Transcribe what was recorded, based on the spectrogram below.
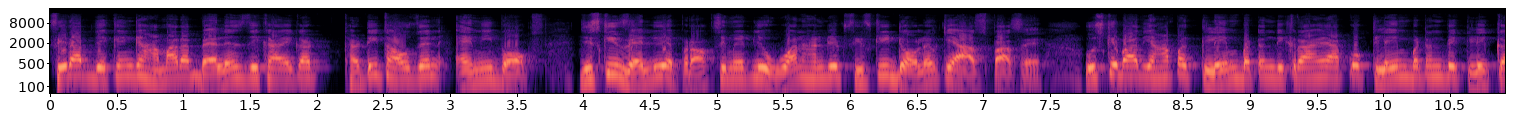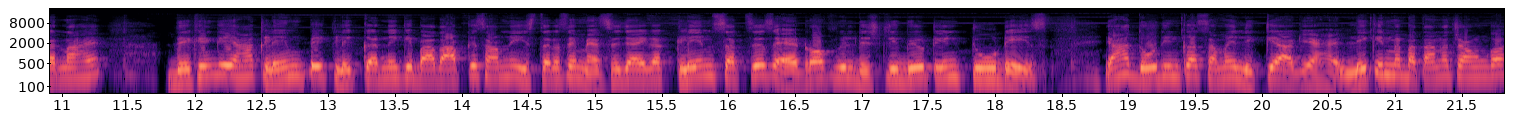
फिर आप देखेंगे हमारा बैलेंस दिखाएगा थर्टी थाउज़ेंड एम बॉक्स जिसकी वैल्यू अप्रॉक्सीमेटली 150 डॉलर के आसपास है। उसके बाद यहाँ पर क्लेम बटन दिख रहा है। आपको क्लेम बटन पे क्लिक करना है। देखेंगे यहाँ क्लेम पे क्लिक करने के बाद आपके सामने इस तरह से मैसेज आएगा claim success airdrop will distribute in two days यहाँ दो दिन का समय लिख के आ गया है, लेकिन मैं बताना चाहूँगा,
